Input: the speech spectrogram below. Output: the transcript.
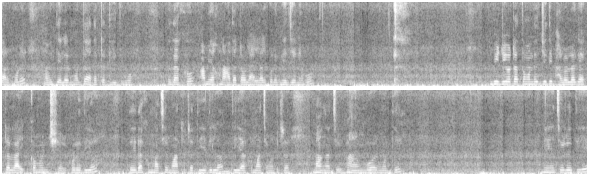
তারপরে আমি তেলের মধ্যে আদাটা দিয়ে দেবো। তো দেখো, আমি এখন আদাটাও লাল লাল করে ভেজে নেব। ভিডিওটা তোমাদের যদি ভালো লাগে একটা লাইক, কমেন্ট, শেয়ার করে দিও। তো এই দেখো, মাছের মাথাটা দিয়ে দিলাম, দিয়ে এখন মাছের মাথাটা ভাঙা ভাঙবো এর মধ্যে। ভেঙে চড়ে দিয়ে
